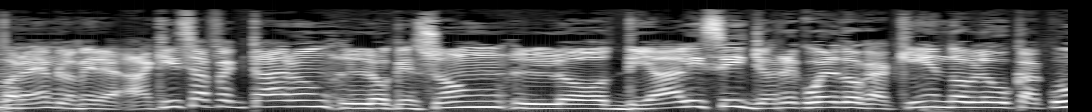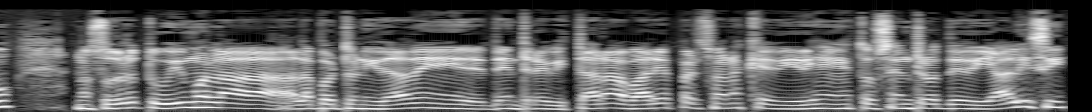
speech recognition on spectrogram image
Por ejemplo, mira, aquí se afectaron lo que son los diálisis. Yo recuerdo que aquí en WKQ nosotros tuvimos la, oportunidad de, entrevistar a varias personas que dirigen estos centros de diálisis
